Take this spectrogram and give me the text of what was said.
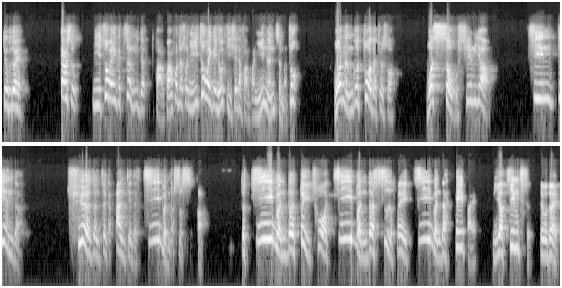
对不对？但是你作为一个正义的法官，或者说你作为一个有底线的法官，你能怎么做？我能够做的就是说，我首先要坚定的确认这个案件的基本的事实啊，这基本的对错、基本的是非、基本的黑白，你要坚持，对不对？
